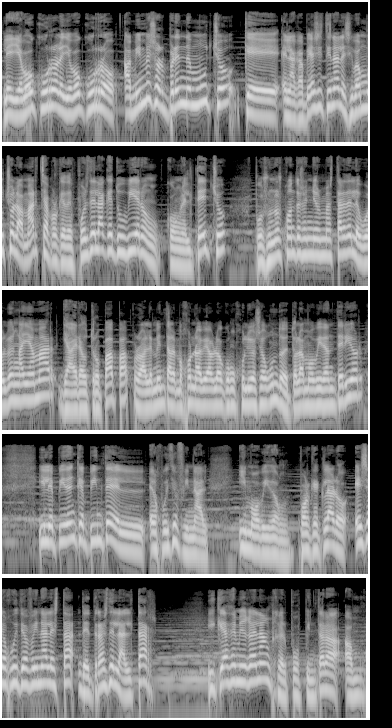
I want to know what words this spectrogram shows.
Le llevó curro, le llevó curro. A mí me sorprende mucho que en la Capilla Sistina les iba mucho la marcha, porque después de la que tuvieron con el techo, pues unos cuantos años más tarde le vuelven a llamar, ya era otro papa, probablemente a lo mejor no había hablado con Julio II de toda la movida anterior, y le piden que pinte el, el juicio final. Y movidón, porque claro, ese juicio final está detrás del altar. ¿Y qué hace Miguel Ángel? Pues pintar a, a un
